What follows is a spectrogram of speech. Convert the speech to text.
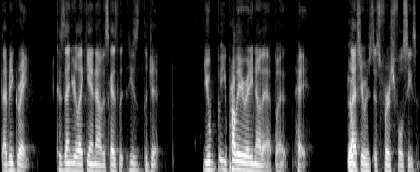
That'd be great, because then you're like, yeah, no, this guy's he's legit. You you probably already know that, but hey, Yep. last year was his first full season.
